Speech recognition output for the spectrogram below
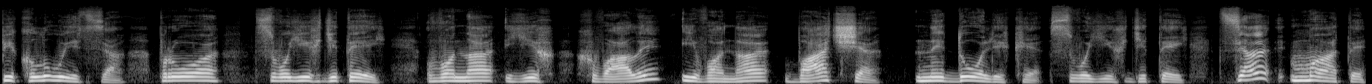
піклується про своїх дітей, вона їх хвали і вона бачить недоліки своїх дітей. Ця мати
